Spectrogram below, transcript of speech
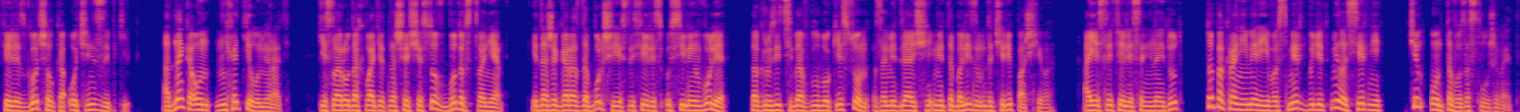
Фелис Готшелка очень зыбкий. Однако он не хотел умирать. Кислорода хватит на 6 часов бодрствования, и даже гораздо больше, если Фелис усилием воли погрузит себя в глубокий сон, замедляющий метаболизм до черепашьего. А если Фелиса не найдут, то, по крайней мере, его смерть будет милосердней, чем он того заслуживает.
